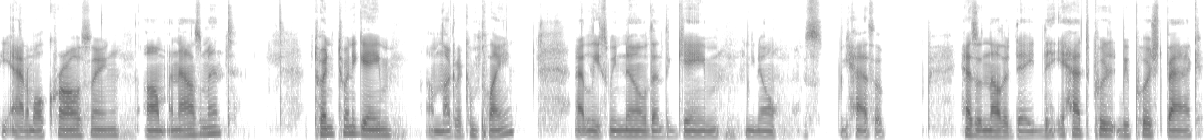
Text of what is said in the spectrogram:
the Animal Crossing um, announcement. 2020 game. I'm not gonna complain. At least we know that the game, you know, has a has another date. It had to push, be pushed back,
